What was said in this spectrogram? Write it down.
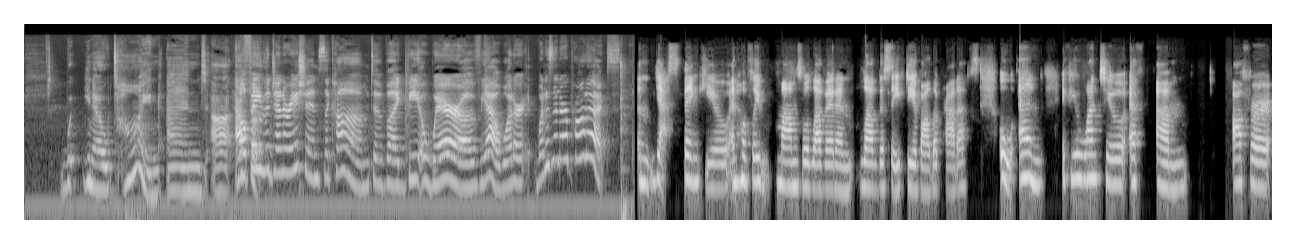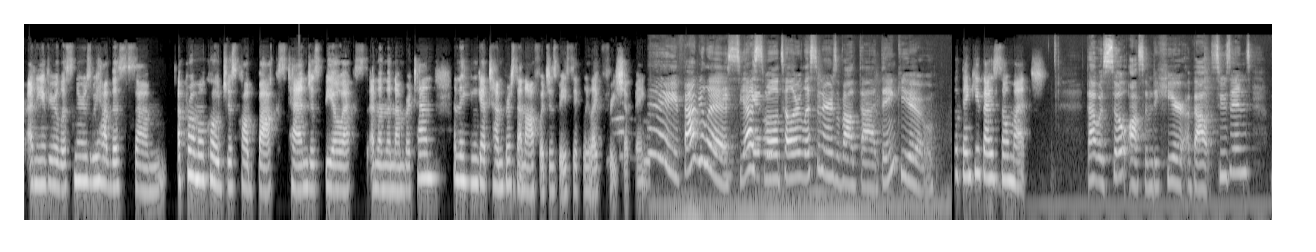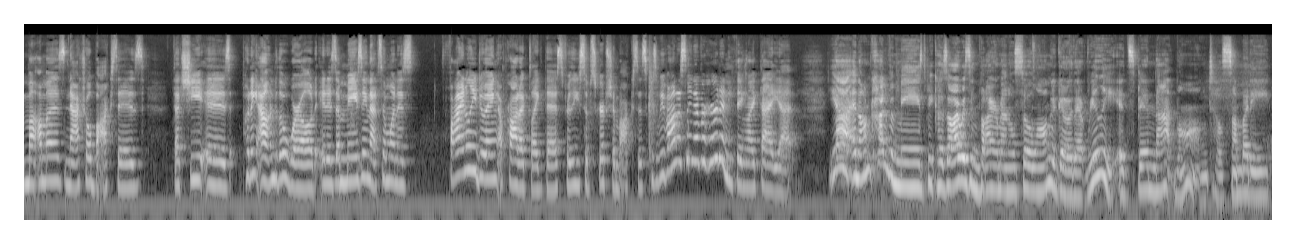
you know time and uh helping the generations to come to like be aware of yeah what are what is in our products. And yes thank you. And hopefully moms will love it and love the safety of all the products. Oh and if you want to if um offer any of your listeners, we have this um, a promo code just called Box Ten, just B O X, and then the number ten, and they can get ten percent off, which is basically like free shipping. Hey, fabulous! Yes, we'll tell our listeners about that. Thank you. Well, thank you guys so much. That was so awesome to hear about Susan's Mama's Natural Boxes that she is putting out into the world. It is amazing that someone is finally doing a product like this for these subscription boxes because we've honestly never heard anything like that yet. Yeah, and I'm kind of amazed because I was environmental so long ago that really it's been that long till somebody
